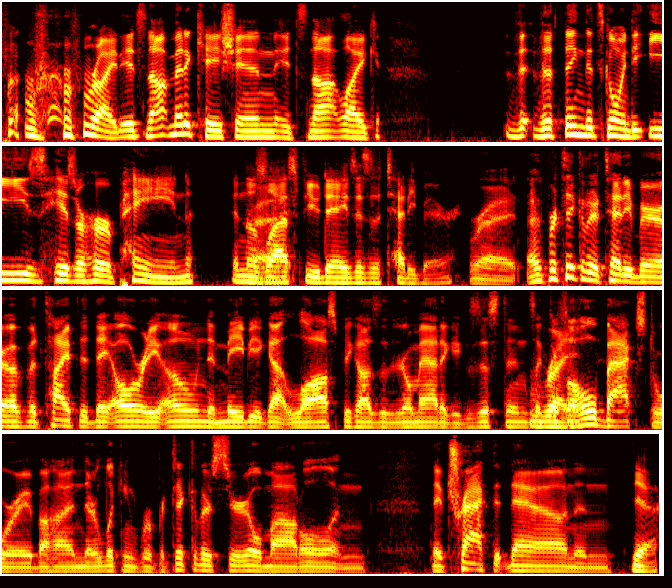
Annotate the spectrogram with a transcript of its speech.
right. It's not medication. It's not like the the thing that's going to ease his or her pain in those Right. last few days is a teddy bear. Right. A particular teddy bear of a type that they already owned and maybe it got lost because of their nomadic existence. Like there's a whole backstory behind they're looking for a particular serial model and they've tracked it down and Yeah.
